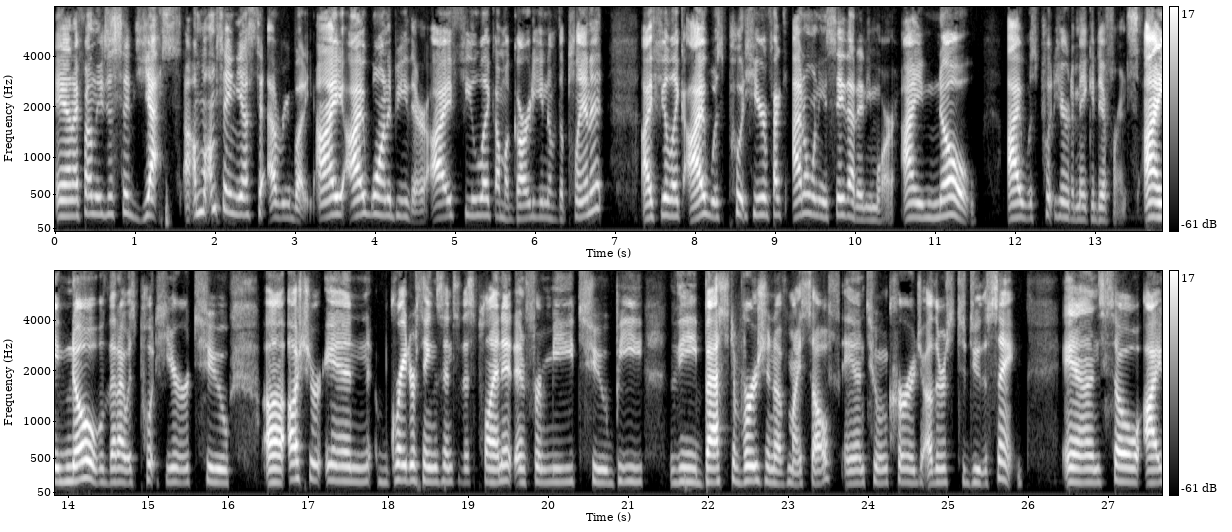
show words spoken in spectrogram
and i finally just said yes. I'm, I'm saying yes to everybody. I i want to be there. I feel like i'm a guardian of the planet. I feel like i was put here. In fact i don't want to say that anymore. I know I was put here to make a difference. I know that I was put here to uh, usher in greater things into this planet and for me to be the best version of myself and to encourage others to do the same. And so I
